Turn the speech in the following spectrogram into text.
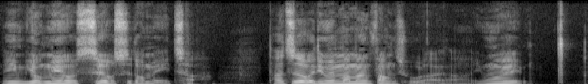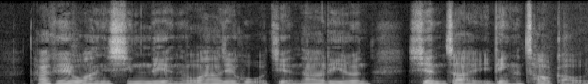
你有没有 sales 都没差，他之后一定会慢慢放出来啊，因为他可以玩星链，玩那些火箭，他的利润现在一定很超高了。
